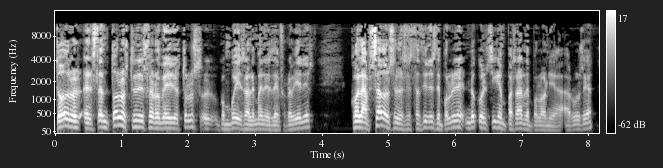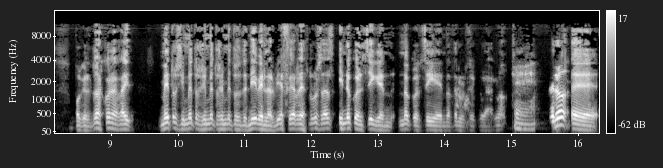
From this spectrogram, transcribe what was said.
todos los- están todos los trenes ferroviarios, todos los eh, convoyes alemanes de ferroviarios colapsados en las estaciones de Polonia, no consiguen pasar de Polonia a Rusia, porque de todas cosas hay metros y metros y metros y metros de nieve en las vías férreas rusas y no consiguen, no consiguen hacerlo circular, ¿no? Pero eh,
